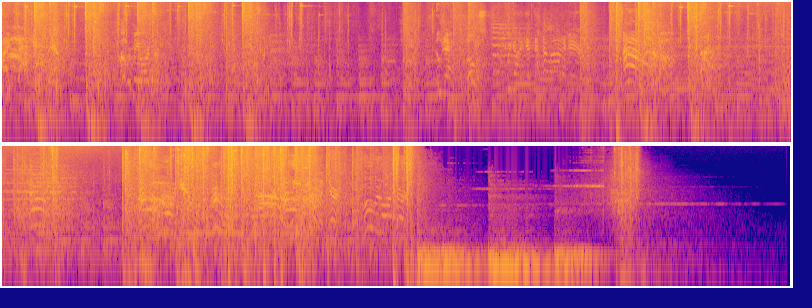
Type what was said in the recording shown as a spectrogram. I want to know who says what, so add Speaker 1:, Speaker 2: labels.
Speaker 1: My Cover me, Orson! Too damn close!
